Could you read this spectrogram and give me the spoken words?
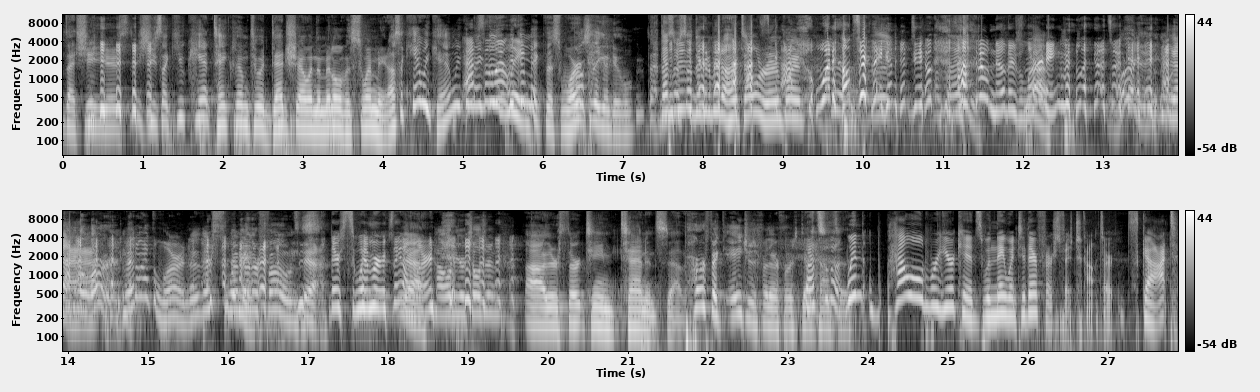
that she used. She's like, you can't take them to a dead show in the middle of a swim meet. I was like, yeah, we can. We can make this, we can make this what work. else are they going to do? That- That's what I said. They're going to be in a hotel room playing. what else are they going to do? I don't know. There's learning, but like, that's okay. Learning. Yeah, They're gonna learn. They don't have to learn. They're, they're They're swimming on their phones. Yeah. They're swimmers. They don't Yeah. learn. How old are your children? Uh, they're 13, 10, and 7. Perfect ages for their first dead That's what I- concert. When? How old were your kids when they went to their first Phish concert? Scott.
